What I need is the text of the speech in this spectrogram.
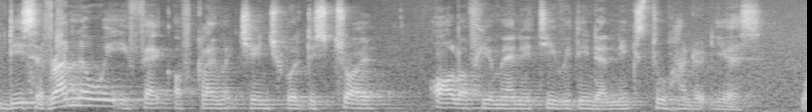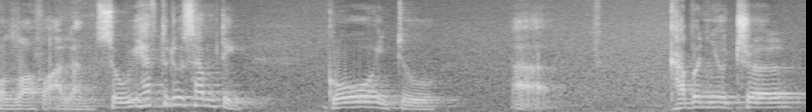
this runaway effect of climate change will destroy all of humanity within the next 200 years. Wallahu alam. So we have to do something. Go into uh, carbon neutral,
